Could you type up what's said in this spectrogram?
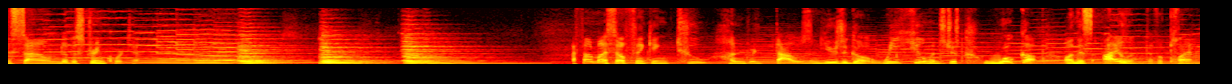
The sound of a string quartet. I found myself thinking 200,000 years ago, we humans just woke up on this island of a planet.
